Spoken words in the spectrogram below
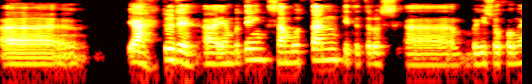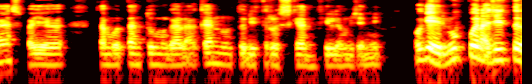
Uh, ya, tu dia. Uh, yang penting sambutan kita terus uh, bagi sokongan supaya sambutan tu menggalakkan untuk diteruskan filem macam ni. Okey, lupa nak cerita.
